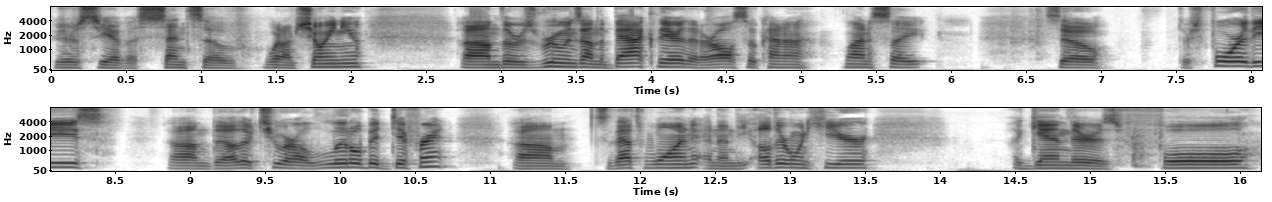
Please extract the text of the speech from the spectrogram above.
just so you have a sense of what I'm showing you. Um, there's ruins on the back there that are also kind of line of sight. So there's four of these. Um, the other two are a little bit different. Um, so that's one. And then the other one here, again, there is full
